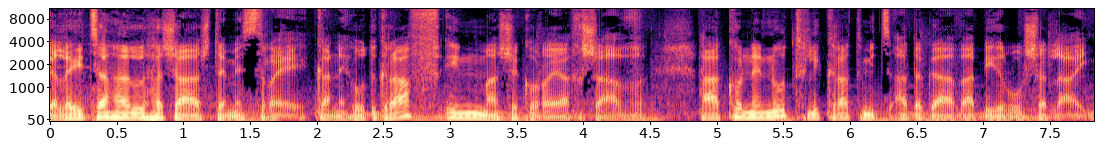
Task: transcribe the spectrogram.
גלי צה"ל, השעה 12, כאן אהוד גרף עם מה שקורה עכשיו. הכוננות לקראת מצעד הגאווה בירושלים.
